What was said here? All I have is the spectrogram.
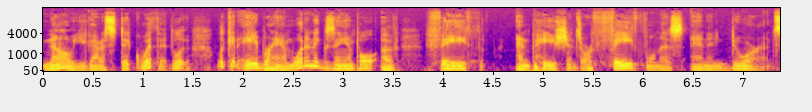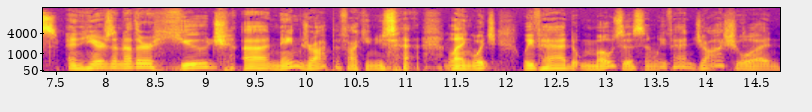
no, you got to stick with it. Look look at Abraham. What an example of faith and patience or faithfulness and endurance. And here's another huge uh, name drop, if I can use that language. We've had Moses and we've had Joshua and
